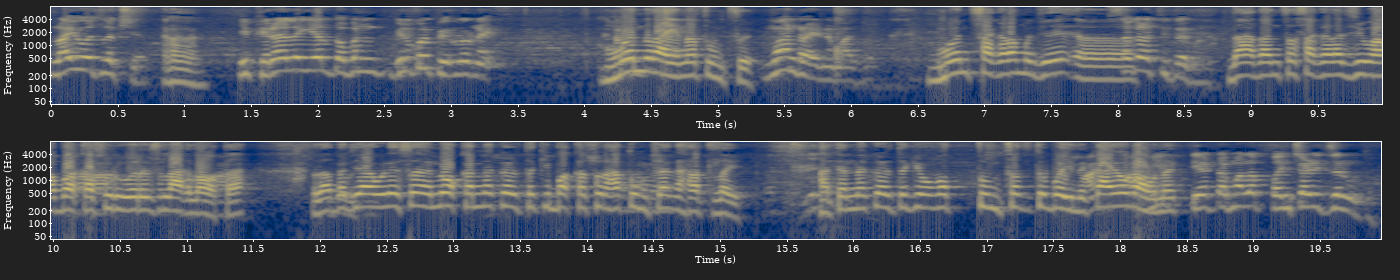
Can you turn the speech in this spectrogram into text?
लाईव्हच लक्ष. हा. मी फिरायला गेलो पण बिलकुल फिरलो नाही. मन राही ना तुमचं. मन राही ना माझं. मन सगळा म्हणजे अं, सगळं तिथं दादांचा सगळा जीव हा. बकासूरवरच लागला होता. दादा ज्या वेळेस लोकांना कळतं की बकासूर हा तुमच्या घरातला आहे आणि त्यांना कळतं की बाबा तुमचाच तो बैल आहे. काय हो भावना? आम्ही त्या टायमाला पंचेचाळीस जण होतो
